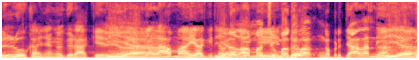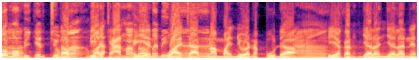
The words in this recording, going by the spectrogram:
lu kan yang ngegerakin. Iya. Kan Udah lama ya kita Iya. Udah lama bikin. cuma gua nggak berjalan nih. Iya. Gua mau bikin cuma Tapi dina- wacana iya, doang tadinya. Wacana namanya juga anak muda. Nah. Iya kan jalan-jalannya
